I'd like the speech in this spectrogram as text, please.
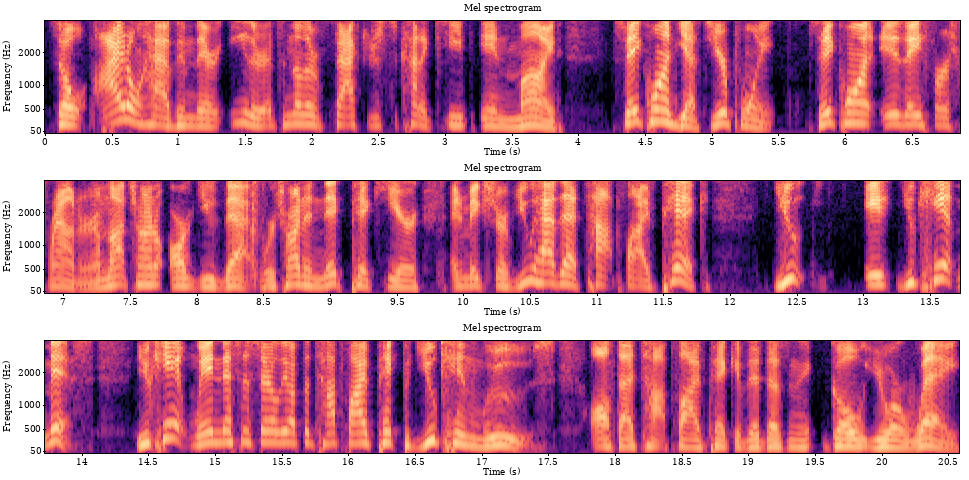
So I don't have him there either. It's another factor just to kind of keep in mind. Saquon, yes, to your point, Saquon is a first rounder. I'm not trying to argue that. We're trying to nitpick here and make sure if you have that top five pick, you it, you can't miss. You can't win necessarily off the top five pick, but you can lose off that top five pick if that doesn't go your way.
